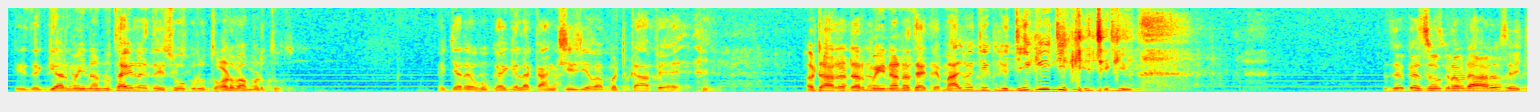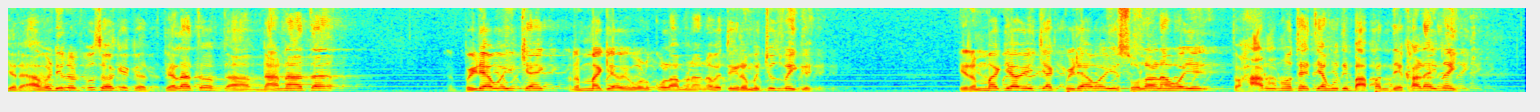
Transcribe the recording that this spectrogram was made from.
એ અગિયાર મહિનાનું થાય ને તો એ છોકરું ધોડવા મળતું અત્યારે હુકાઈ ગયેલા કાંક્ષી જેવા બટકા આપે, અઢાર અઢાર મહિનાનો થાય તે માલ્યું જીક્યું જીકી જીકી જીકી જો કે છોકરાઓને સારું છે અત્યારે આ વડીલો પૂછો હકીકત, પહેલા તો નાના હતા પીડ્યા હોય ક્યાંક રમવા ગયા હોય ઓળ કોળામણા હવે તો એ રમચ્યું જ વહી ગઈ. એ રમવા ગયા હોય ક્યાંક પીડ્યા હોય સોલાણા હોય, તો સારું ન થાય ત્યાં સુધી બાપાને દેખાડાય નહીં.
